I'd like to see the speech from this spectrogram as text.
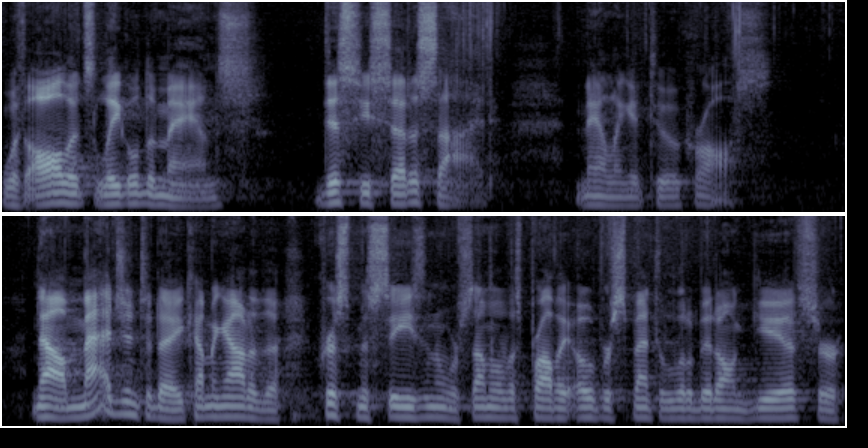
with all its legal demands, this he set aside, nailing it to a cross. Now, imagine today coming out of the Christmas season where some of us probably overspent a little bit on gifts, or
